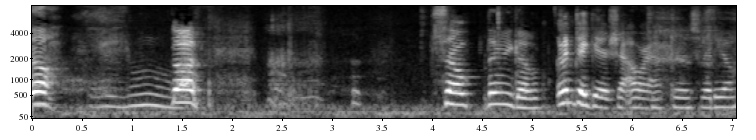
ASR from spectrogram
Ugh. Ugh. So there you go. I'm taking a shower after this video.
